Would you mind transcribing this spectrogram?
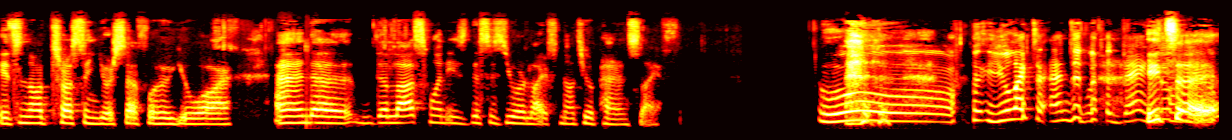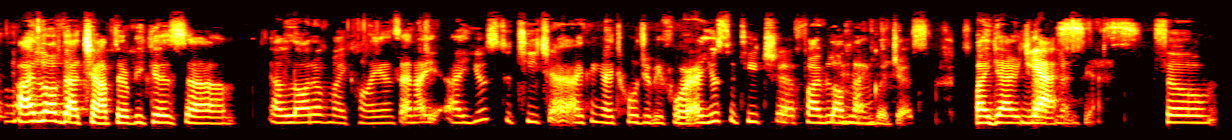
It's not trusting yourself for who you are. And uh, the last one is this is your life, not your parents' life. Ooh, you like to end it with a bang. It's a, I love that chapter because um, a lot of my clients, and I, I used to teach, I think I told you before, I used to teach uh, Five Love mm-hmm. Languages by Gary Chapman. Yes, yes. So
